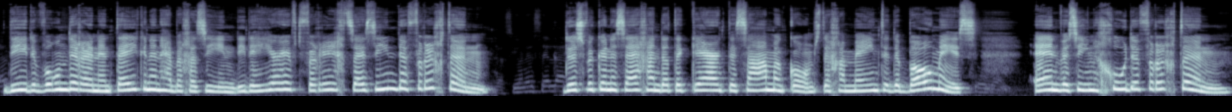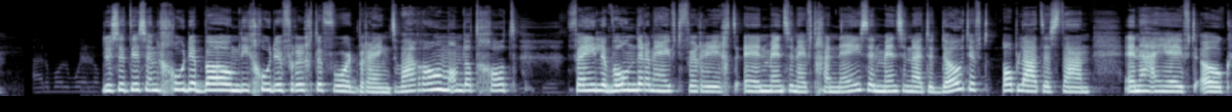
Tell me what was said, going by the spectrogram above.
die de wonderen en tekenen hebben gezien, die de Heer heeft verricht. Zij zien de vruchten. Dus we kunnen zeggen dat de kerk, de samenkomst, de gemeente, de boom is. En we zien goede vruchten. Dus het is een goede boom die goede vruchten voortbrengt. Waarom? Omdat God vele wonderen heeft verricht en mensen heeft genezen en mensen uit de dood heeft op laten staan. En hij heeft ook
